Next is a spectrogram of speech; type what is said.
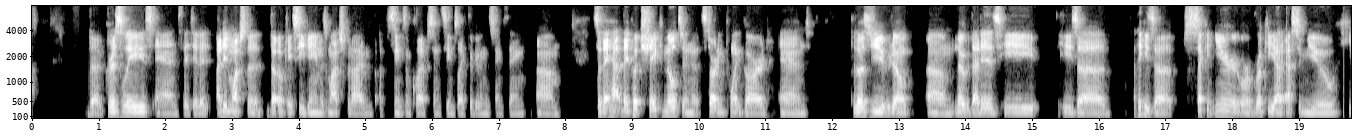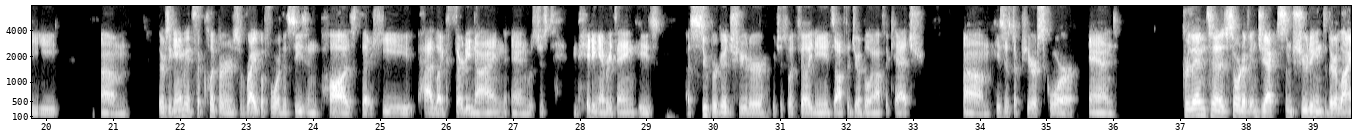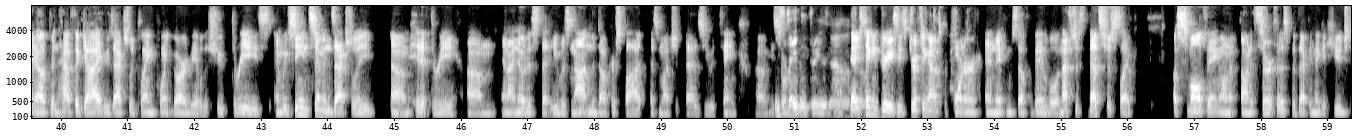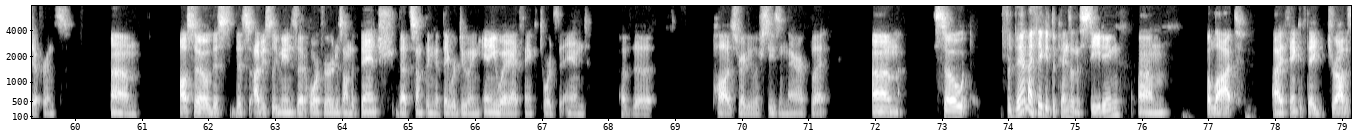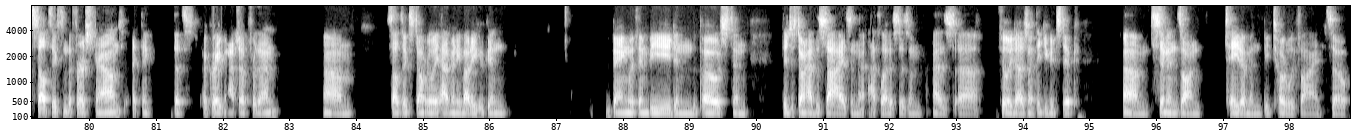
the Grizzlies, and they did it. I didn't watch the the OKC game as much, but I've, I've seen some clips, and it seems like they're doing the same thing. Um, so they had they put Shake Milton at starting point guard, and for those of you who don't um, know who that is, he he's a I think he's a second year or rookie at SMU. He um, there was a game against the Clippers right before the season paused that he had like 39 and was just hitting everything. He's a super good shooter, which is what Philly needs off the dribble and off the catch. Um, he's just a pure scorer. And for them to sort of inject some shooting into their lineup and have the guy who's actually playing point guard be able to shoot threes. And we've seen Simmons actually um, hit a three, um, and I noticed that he was not in the dunker spot as much as you would think. Um, he's, he's taking of, threes now. Yeah, so. he's taking threes. He's drifting out to the corner and making himself available, and that's just that's just like a small thing on on its surface, but that can make a huge difference. Um, also, this this obviously means that Horford is on the bench. That's something that they were doing anyway. I think towards the end of the paused regular season there, but um, so for them, I think it depends on the seeding um, a lot. I think if they draw the Celtics in the first round, I think that's a great matchup for them. Um, Celtics don't really have anybody who can bang with Embiid in the post, and they just don't have the size and the athleticism as uh, Philly does. And I think you could stick um, Simmons on Tatum and be totally fine. So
